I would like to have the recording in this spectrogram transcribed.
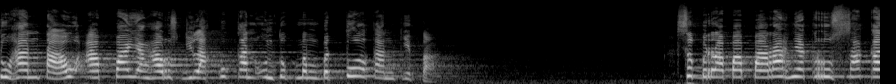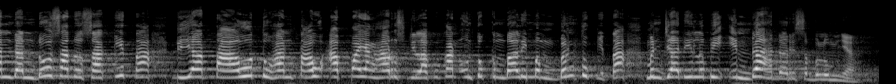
Tuhan tahu apa yang harus dilakukan untuk membetulkan kita. Seberapa parahnya kerusakan dan dosa-dosa kita, Dia tahu, Tuhan tahu apa yang harus dilakukan untuk kembali membentuk kita menjadi lebih indah dari sebelumnya.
